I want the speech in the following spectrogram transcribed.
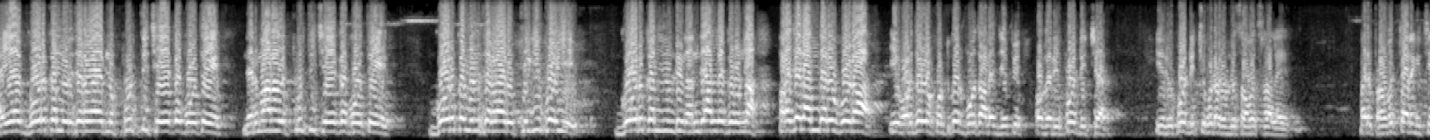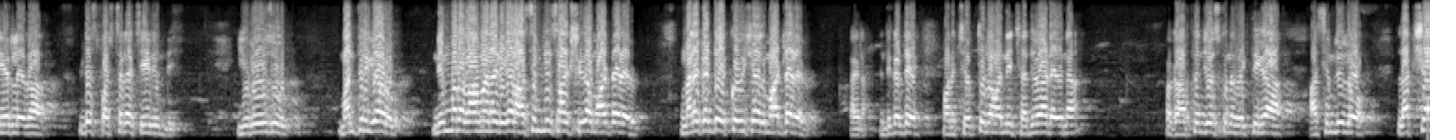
అయ్యా గోరకల్లు రిజర్వాయర్ను పూర్తి చేయకపోతే నిర్మాణాలు పూర్తి చేయకపోతే గోరకల్లు రిజర్వాయర్ తెగిపోయి గోరకల్లు నుండి నంద్యాల దగ్గర ఉన్న ప్రజలందరూ కూడా ఈ వరదల్లో కొట్టుకొని పోతారని చెప్పి ఒక రిపోర్ట్ ఇచ్చారు. ఈ రిపోర్ట్ ఇచ్చి కూడా రెండు సంవత్సరాలు అయింది. మరి ప్రభుత్వానికి చేరలేదా? అంటే స్పష్టంగా చేరింది. ఈ రోజు మంత్రి గారు నిమ్మల రామారెడ్డి గారు అసెంబ్లీ సాక్షిగా మాట్లాడారు. మనకంటే ఎక్కువ విషయాలు మాట్లాడారు. ఆయన ఎందుకంటే మనం చెప్తున్నవన్నీ చదివాడైనా ఒక అర్థం చేసుకున్న వ్యక్తిగా అసెంబ్లీలో లక్షా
